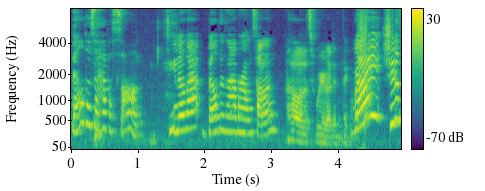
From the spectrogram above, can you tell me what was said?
Belle doesn't have a song. Do you know that Belle doesn't have her own song? Oh, that's weird. I didn't think. About Right? She doesn't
